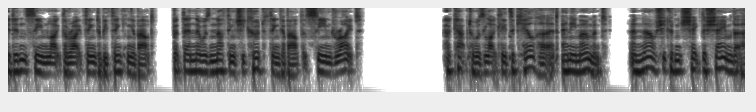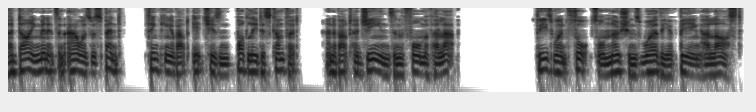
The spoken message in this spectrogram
It didn't seem like the right thing to be thinking about, but then there was nothing she could think about that seemed right. Her captor was likely to kill her at any moment, and now she couldn't shake the shame that her dying minutes and hours were spent thinking about itches and bodily discomfort, and about her jeans in the form of her lap. These weren't thoughts or notions worthy of being her last.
